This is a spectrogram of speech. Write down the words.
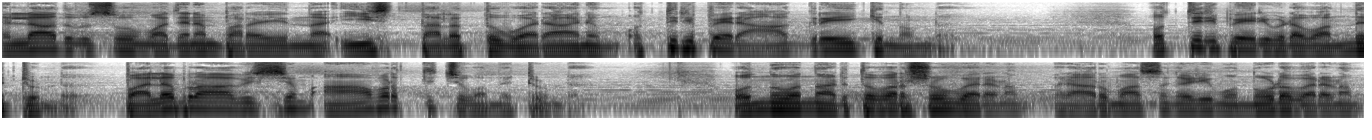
എല്ലാ ദിവസവും വചനം പറയുന്ന ഈ സ്ഥലത്ത് വരാനും ഒത്തിരി പേര് ആഗ്രഹിക്കുന്നുണ്ട്. ഒത്തിരി പേരിവിടെ വന്നിട്ടുണ്ട്. പല പ്രാവശ്യം ആവർത്തിച്ച് വന്നിട്ടുണ്ട്. ഒന്ന് വന്ന് അടുത്ത വർഷവും വരണം. ഒരു ആറുമാസം കഴിയും ഒന്നുകൂടെ വരണം.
